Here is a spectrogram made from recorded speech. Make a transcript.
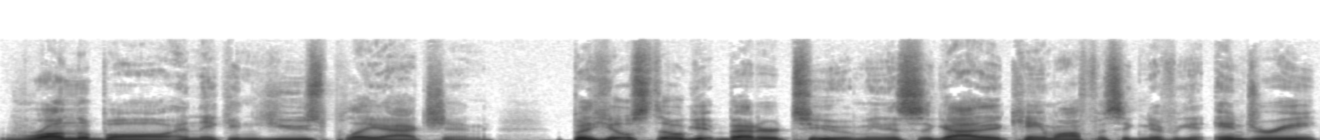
run the ball and they can use play action. But he'll still get better too. I mean, this is a guy that came off a significant injury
